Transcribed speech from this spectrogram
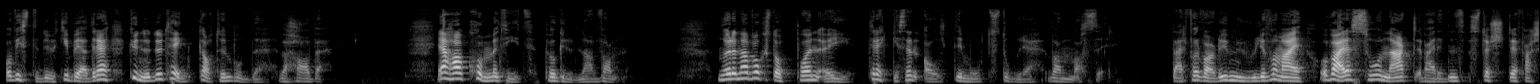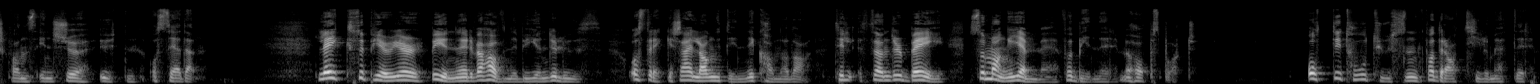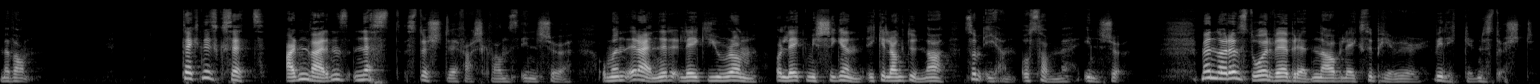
Og visste du ikke bedre, kunne du tenke at hun bodde ved havet. Jeg har kommet hit på grunn av vann. Når en har vokst opp på en øy, trekkes en alltid mot store vannmasser. Derfor var det umulig for meg å være så nært verdens største ferskvannsinnsjø uten å se den. Lake Superior begynner ved havnebyen Duluth og strekker seg langt inn i Canada, til Thunder Bay, som mange hjemme forbinder med hoppsport. 82 000 kvadratkilometer med vann. Teknisk sett er den verdens nest største ferskvannsinnsjø, om en regner Lake Huron og Lake Michigan ikke langt unna som én og samme innsjø. Men når en står ved bredden av Lake Superior, virker den størst.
